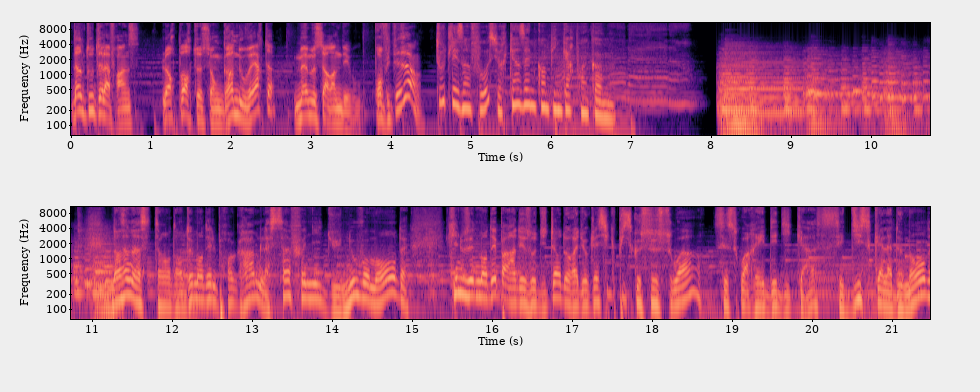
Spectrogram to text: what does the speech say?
dans toute la France. Leurs portes sont grandes ouvertes, même sans rendez-vous. Profitez-en Toutes les infos sur quinzainecampingcar.com Dans un instant, dans Demander le programme, la symphonie du Nouveau Monde, qui nous est demandée par un des auditeurs de Radio Classique, puisque ce soir, c'est soirée dédicace, c'est disque à la demande,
